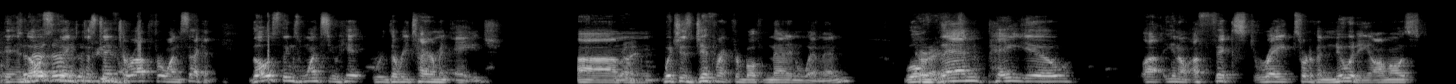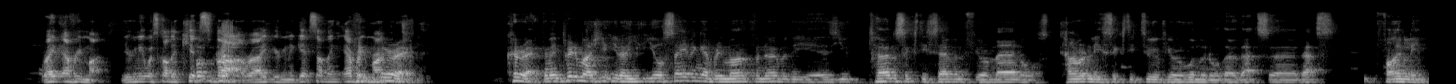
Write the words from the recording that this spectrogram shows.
Okay, and so those, those things, just to interrupt for one second, those things once you hit the retirement age, um, right. which is different for both men and women, will Correct. then pay you, uh, you know, a fixed rate sort of annuity almost, right, every month. You're gonna get what's called a kitzvah, right? You're gonna get something every month. Correct. Correct. I mean, pretty much, you, you, know, you're saving every month, and over the years, you turn 67 if you're a man, or currently 62 if you're a woman. Although that's uh, that's finally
